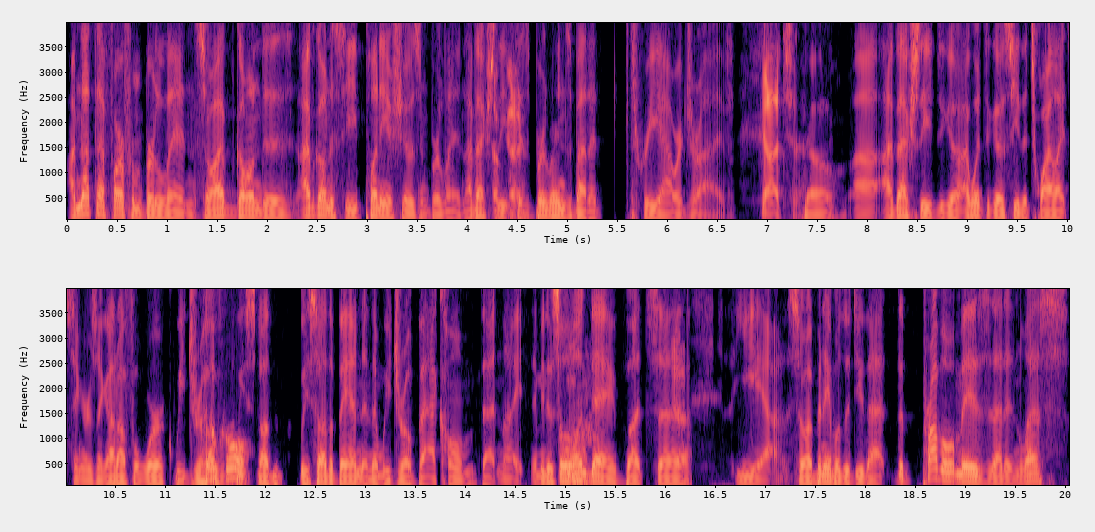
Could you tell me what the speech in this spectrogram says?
I'm not that far from Berlin. So I've gone to I've gone to see plenty of shows in Berlin. I've actually Okay. because Berlin's about a three hour drive. Gotcha. So uh, I've actually to go. I went to go see the Twilight Singers. I got off of work. We drove. cool. We saw the we saw the band, and then we drove back home that night. I mean, it was a long day, but uh, yeah. So I've been able to do that. The problem is that unless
